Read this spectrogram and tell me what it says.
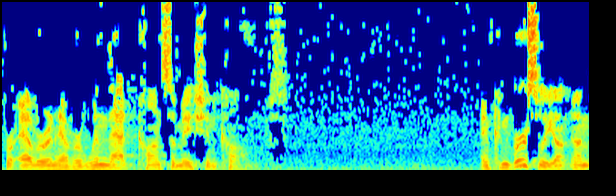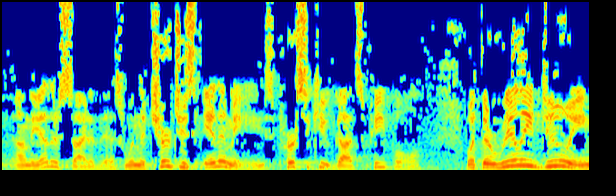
forever and ever when that consummation comes. And conversely, on, on, on, the other side of this, when the church's enemies persecute God's people, what they're really doing,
